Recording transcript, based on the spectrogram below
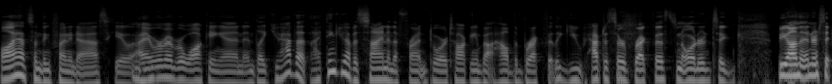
Well, I have something funny to ask you. Mm-hmm. I remember walking in and like you have that I think you have a sign in the front door talking about how the breakfast like you have to serve breakfast in order to be on the interstate.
